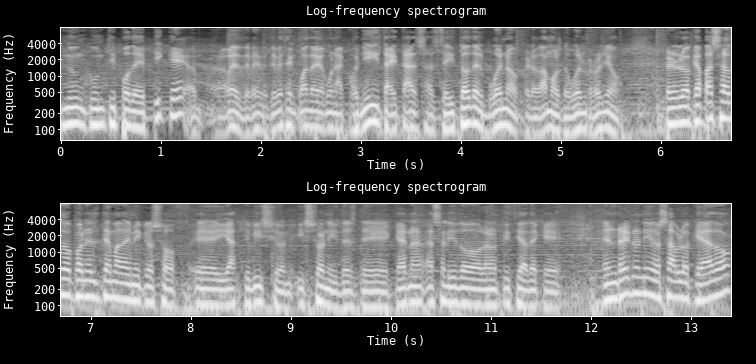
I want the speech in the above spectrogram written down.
ningún tipo de pique. A ver, de vez, en cuando hay alguna coñita y tal, salseito del bueno, pero vamos, de buen rollo. Pero lo que ha pasado con el tema de Microsoft eh, y Activision y Sony desde que ha salido la noticia de que en Reino Unido se ha bloqueado,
